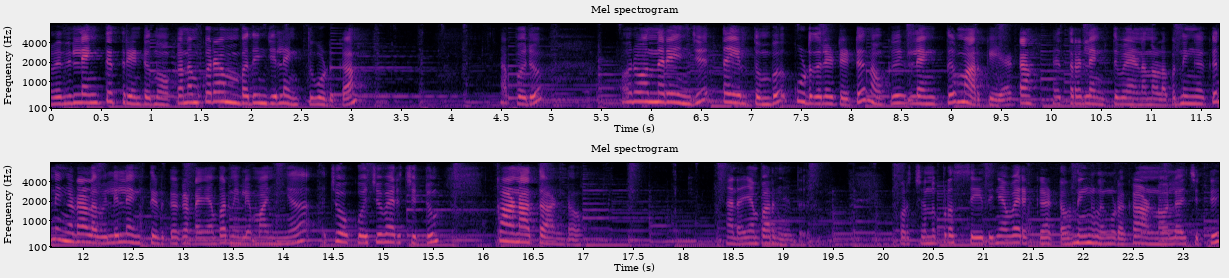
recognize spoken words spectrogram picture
അതിന്റെ ലെങ്ത് എത്രയുണ്ട് നോക്കാം. നമുക്കൊരു അമ്പത് ഇഞ്ച് ലെങ്ത് കൊടുക്കാം. അപ്പോൾ ഒരു ഒരു ഒന്നര ഇഞ്ച് തയ്യൽ തുമ്പ് കൂടുതലിട്ടിട്ട് നമുക്ക് ലെങ്ത്ത് മാർക്ക് ചെയ്യാം കേട്ടോ. എത്ര ലെങ്ത്ത് വേണം എന്നുള്ളത് അപ്പോൾ നിങ്ങൾക്ക് നിങ്ങളുടെ അളവിൽ ലെങ്ത്ത് എടുക്കുക കേട്ടോ ഞാൻ പറഞ്ഞില്ലേ മഞ്ഞ ചോക്ക് വെച്ച് വരച്ചിട്ടും കാണാത്തതാണ്ടോ അതാ ഞാൻ പറഞ്ഞത്. കുറച്ചൊന്ന് പ്രസ് ചെയ്ത് ഞാൻ വരക്കാം കേട്ടോ നിങ്ങളും കൂടെ കാണണമല്ലോ വെച്ചിട്ട്.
